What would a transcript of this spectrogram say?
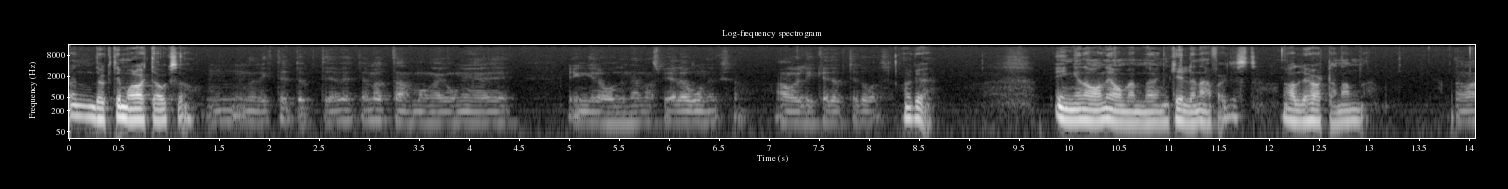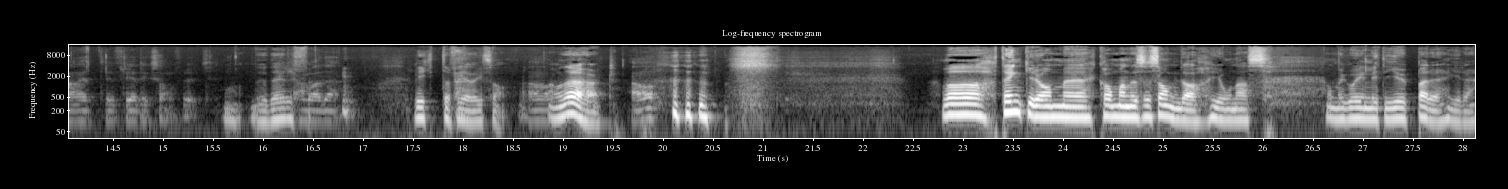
En duktig målvakt också. Mm, riktigt duktig. Jag vet, jag mötte honom många gånger i yngre ålder när man spelade Onyx. Han var ju lika duktig då. Okej. Ingen aning om vem den killen är faktiskt. Jag har aldrig hört det namnet. Men han hette Fredriksson förut. Ja, Det är Han därför. var där. Viktor Fredriksson. Ja, Ja. men det har jag hört. ja. Vad tänker du om eh, kommande säsong då, Jonas? Om vi går in lite djupare i det.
